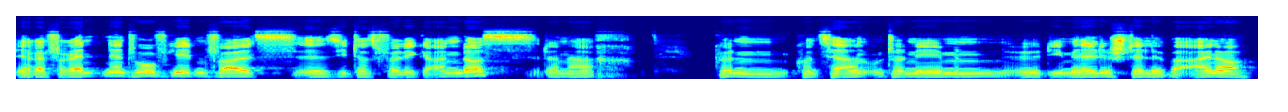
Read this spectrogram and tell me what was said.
Der Referentenentwurf jedenfalls äh, sieht das völlig anders. Danach können Konzernunternehmen äh, die Meldestelle bei einer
